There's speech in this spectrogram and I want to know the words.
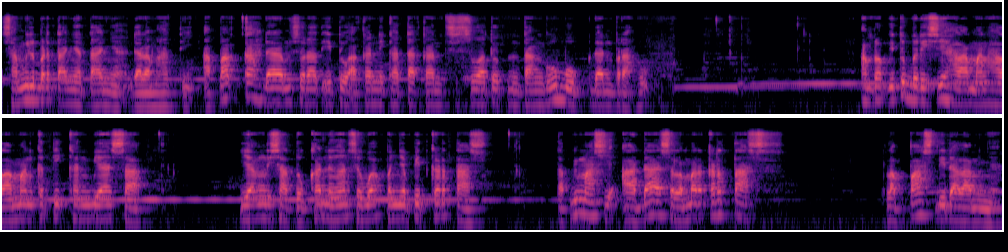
sambil bertanya-tanya dalam hati, apakah dalam surat itu akan dikatakan sesuatu tentang gubuk dan perahu? Amplop itu berisi halaman-halaman ketikan biasa yang disatukan dengan sebuah penyepit kertas, tapi masih ada selembar kertas lepas di dalamnya.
